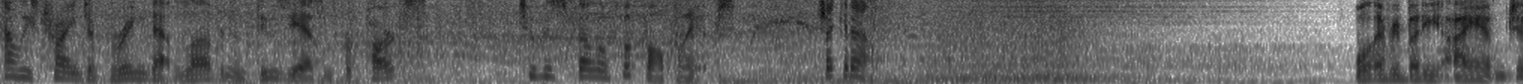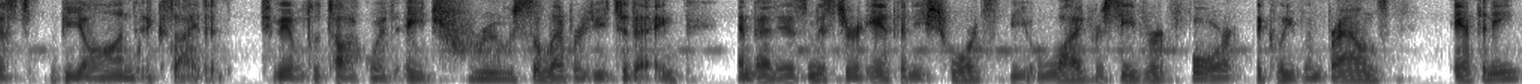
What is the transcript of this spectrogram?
how he's trying to bring that love and enthusiasm for parks to his fellow football players. Check it out. Well, everybody, I am just beyond excited to be able to talk with a true celebrity today, and that is Mr. Anthony Schwartz, the wide receiver for the Cleveland Browns. Anthony,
